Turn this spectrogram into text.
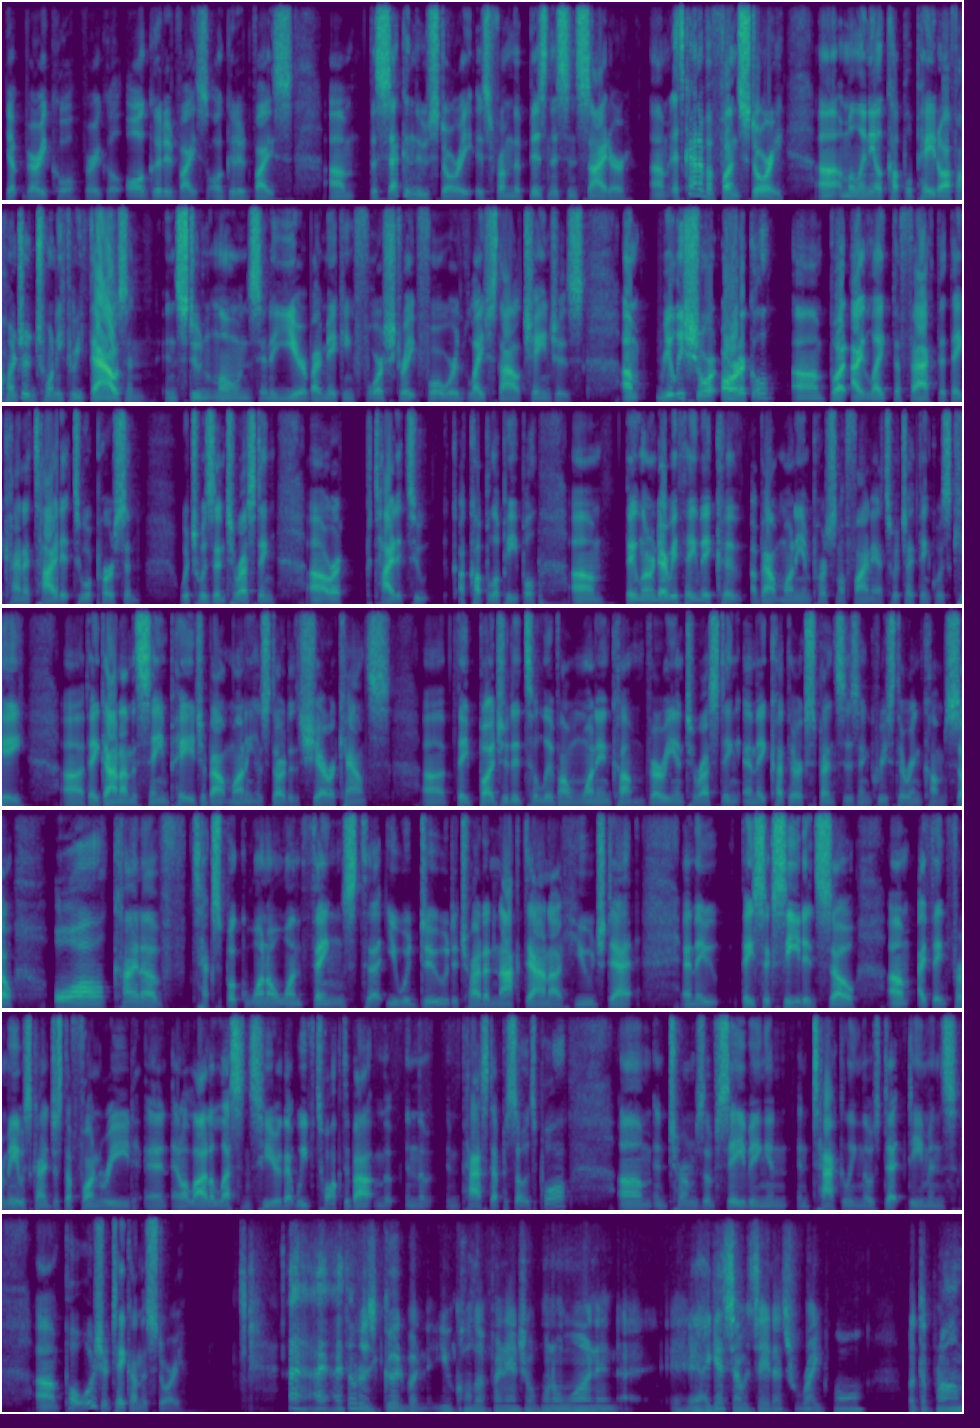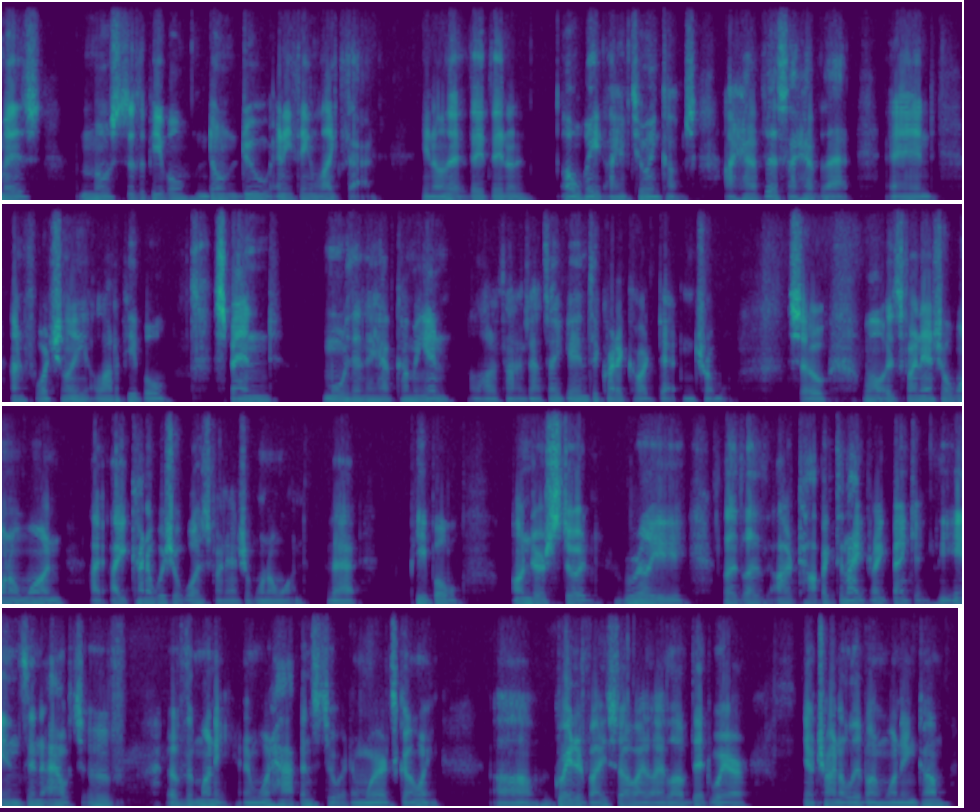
Yep, very cool, very cool. All good advice, all good advice. Um, the second news story is from the Business Insider. Um, it's kind of a fun story. Uh, a millennial couple paid off 123,000 in student loans in a year by making four straightforward lifestyle changes. Um, really short article, um, but I like the fact that they kind of tied it to a person, which was interesting, uh, or tied it to a couple of people. Um, they learned everything they could about money and personal finance, which I think was key. Uh, they got on the same page about money and started to share accounts. Uh, they budgeted to live on one income, very interesting, and they cut their expenses, and increased their income. So, all kind of textbook 101 things that you would do to try to knock down a huge debt, and they they succeeded. So um, I think for me it was kind of just a fun read and, and a lot of lessons here that we've talked about in the in the in past episodes, Paul um, in terms of saving and, and tackling those debt demons. Um, Paul, what was your take on this story? I, I thought it was good, but you called it financial 101, and uh, I guess I would say that's right, Paul. But the problem is, most of the people don't do anything like that. You know, they, they, they don't, oh, wait, I have two incomes. I have this, I have that. And unfortunately, a lot of people spend more than they have coming in a lot of times. That's how you get into credit card debt and trouble. So, well, it's financial 101. I, I kind of wish it was financial 101 that people understood really our topic tonight, right? Banking, the ins and outs of of the money and what happens to it and where it's going. Uh, great advice, though. I, I loved it. Where you know, trying to live on one income,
